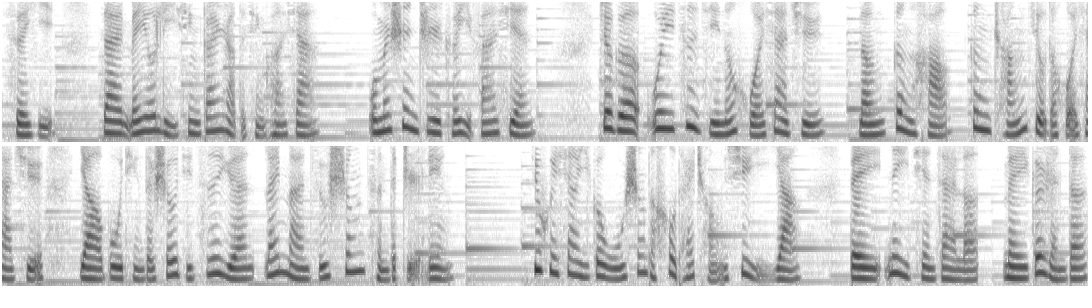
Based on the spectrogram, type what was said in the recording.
所以，在没有理性干扰的情况下，我们甚至可以发现，这个为自己能活下去能更好、更长久的活下去，要不停地收集资源来满足生存的指令，就会像一个无声的后台程序一样，被内嵌在了每个人的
